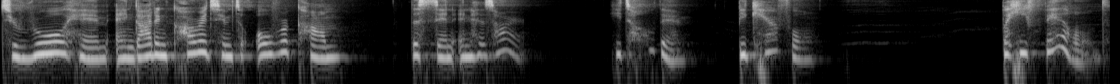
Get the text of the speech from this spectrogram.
to rule him, and God encouraged him to overcome the sin in his heart. He told him, Be careful. But he failed.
